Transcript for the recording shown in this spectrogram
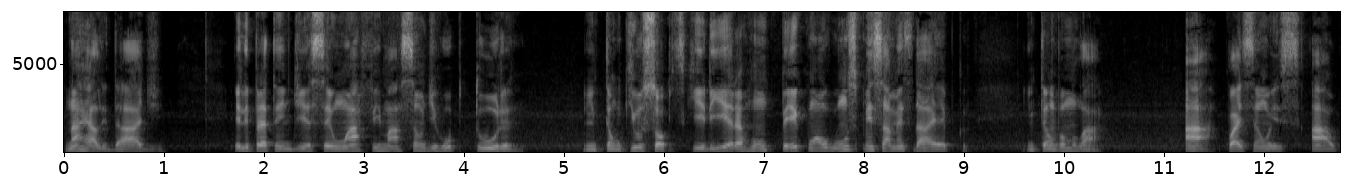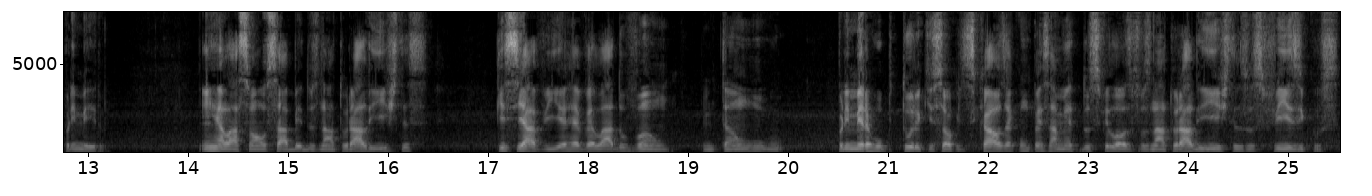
Na realidade, ele pretendia ser uma afirmação de ruptura então, o que o Sócrates queria era romper com alguns pensamentos da época. Então, vamos lá. Ah, quais são esses? Ah, o primeiro. Em relação ao saber dos naturalistas, que se havia revelado vão. Então, a primeira ruptura que Sócrates causa é com o pensamento dos filósofos naturalistas, os físicos,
